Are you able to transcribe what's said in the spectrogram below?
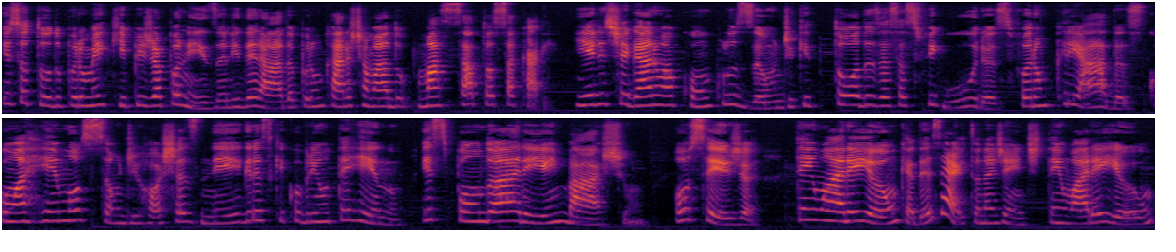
Isso tudo por uma equipe japonesa liderada por um cara chamado Masato Sakai. E eles chegaram à conclusão de que todas essas figuras foram criadas com a remoção de rochas negras que cobriam o terreno, expondo a areia embaixo. Ou seja, tem um areião, que é deserto, né, gente? Tem um areião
